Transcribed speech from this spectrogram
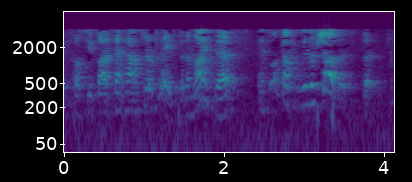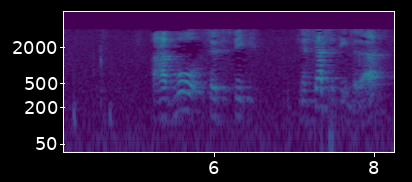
it costs you five, ten pounds to replace. But a mitre, it's not dafka with of Shabbos. But I have more, so to speak, necessity for that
